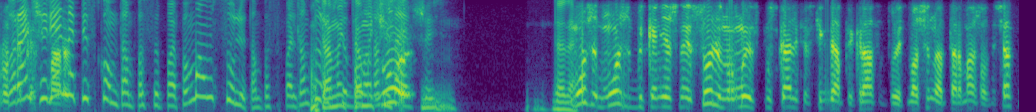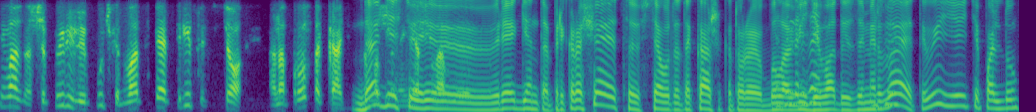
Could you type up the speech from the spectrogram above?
раньше кошмар. реально песком там посыпали? По-моему, солью там посыпали. Там тоже Там, все там было и расставившееся. Да-да. Может, может быть, конечно, и солью, но мы спускались всегда прекрасно. То есть машина оттормаживалась. Сейчас неважно, шипы или липучка, 25-30, все. Она просто катит. Да, действие ре- реагента прекращается, вся вот эта каша, которая была в виде Замерзает. воды, замерзает, и вы едете по льду.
